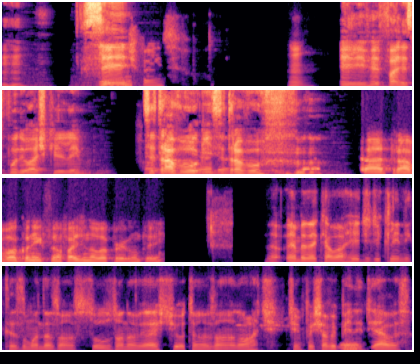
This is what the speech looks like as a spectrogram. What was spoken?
Uhum. Cê-. Hum, Ele fa- respondeu, acho que ele lembra. Você travou, Gui, você travou. Tra- travou a conexão, faz de novo a pergunta aí. Lembra daquela rede de clínicas, uma na Zona Sul, Zona Leste e outra na Zona Norte? Tinha que fechar VPN É. entre elas?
